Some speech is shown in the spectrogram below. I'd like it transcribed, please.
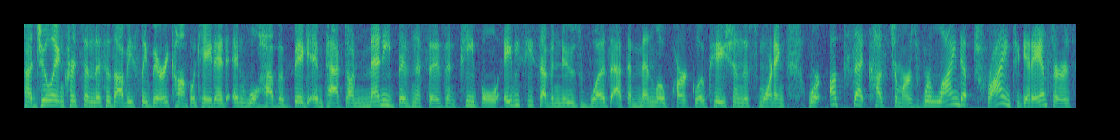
Uh, Julie and Kristen, this is obviously very complicated and will have a big impact on many businesses and people. ABC 7 News was at the Menlo Park location this morning where upset customers were lined up trying to get answers.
